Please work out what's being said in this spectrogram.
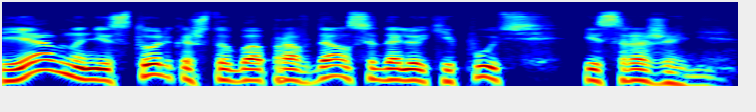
Явно не столько, чтобы оправдался далекий путь и сражение.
